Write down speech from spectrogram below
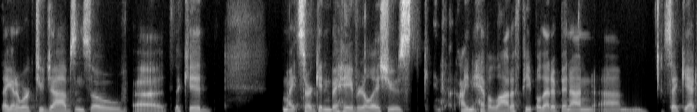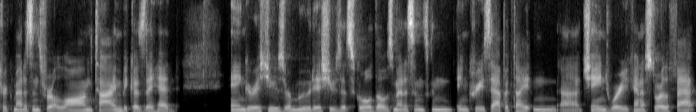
they got to work two jobs, and so uh, the kid might start getting behavioral issues. I have a lot of people that have been on um, psychiatric medicines for a long time because they had anger issues or mood issues at school. Those medicines can increase appetite and uh, change where you kind of store the fat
